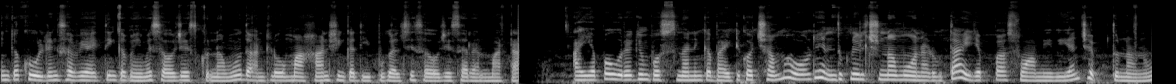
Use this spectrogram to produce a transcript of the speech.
ఇంకా కూల్ డ్రింక్స్ అవి అయితే ఇంకా మేమే సర్వ్ చేసుకున్నాము. దాంట్లో మా హాన్ష్ ఇంకా దీపు కలిసి సర్వ్ చేశారనమాట అయ్యప్ప ఊరేగింపు వస్తుందని ఇంకా బయటకు వచ్చాము. ఓడి ఎందుకు నిల్చున్నాము అని అడుగుతా అయ్యప్ప స్వామివి అని చెప్తున్నాను.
